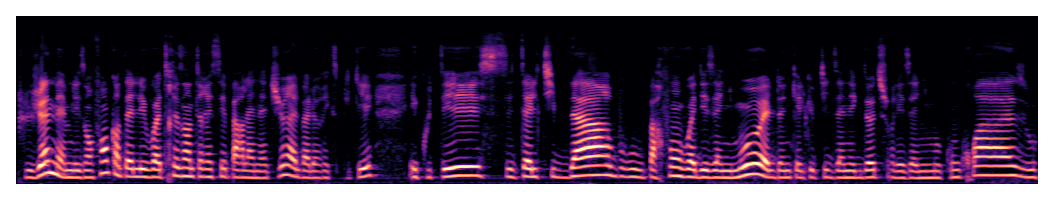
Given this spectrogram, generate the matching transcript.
plus jeunes, même les enfants, quand elle les voit très intéressés par la nature, elle va leur expliquer écoutez, c'est tel type d'arbre, ou parfois on voit des animaux, elle donne quelques petites anecdotes sur les animaux qu'on croise, ou.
